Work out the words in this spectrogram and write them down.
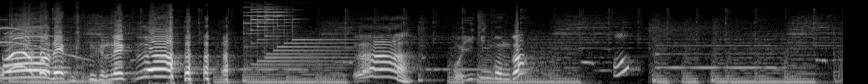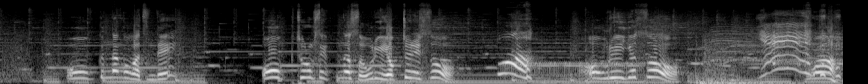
와렉렉 으아! 으아! 어 이긴 건가? 어? 오 끝난 거 같은데? 오 초록색 끝났어. 우리가 역전했어. 우와. 어 우리 이겼어. 예! 와.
